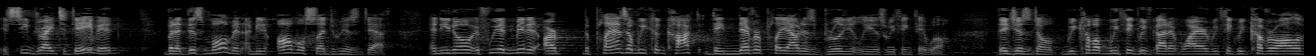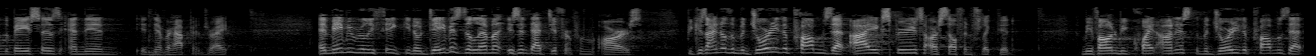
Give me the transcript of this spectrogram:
It seemed right to David, but at this moment, I mean, almost led to his death. And you know, if we admit it, our the plans that we concoct, they never play out as brilliantly as we think they will. They just don't. We come up, we think we've got it wired, we think we cover all of the bases, and then it never happens, right? And made me really think, you know, David's dilemma isn't that different from ours. Because I know the majority of the problems that I experience are self inflicted. I mean, if I want to be quite honest, the majority of the problems that,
